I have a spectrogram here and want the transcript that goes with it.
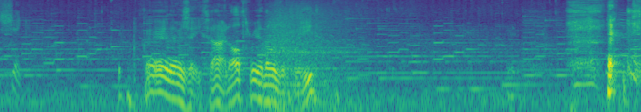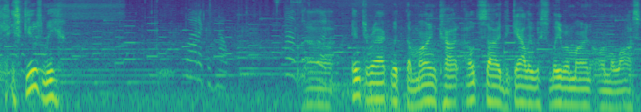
Shaking? Hey, there's Ace. All right, all three of those are freed. Excuse me. Glad I could help. Uh, interact with the mine cart outside the Galley labor mine on the Lost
